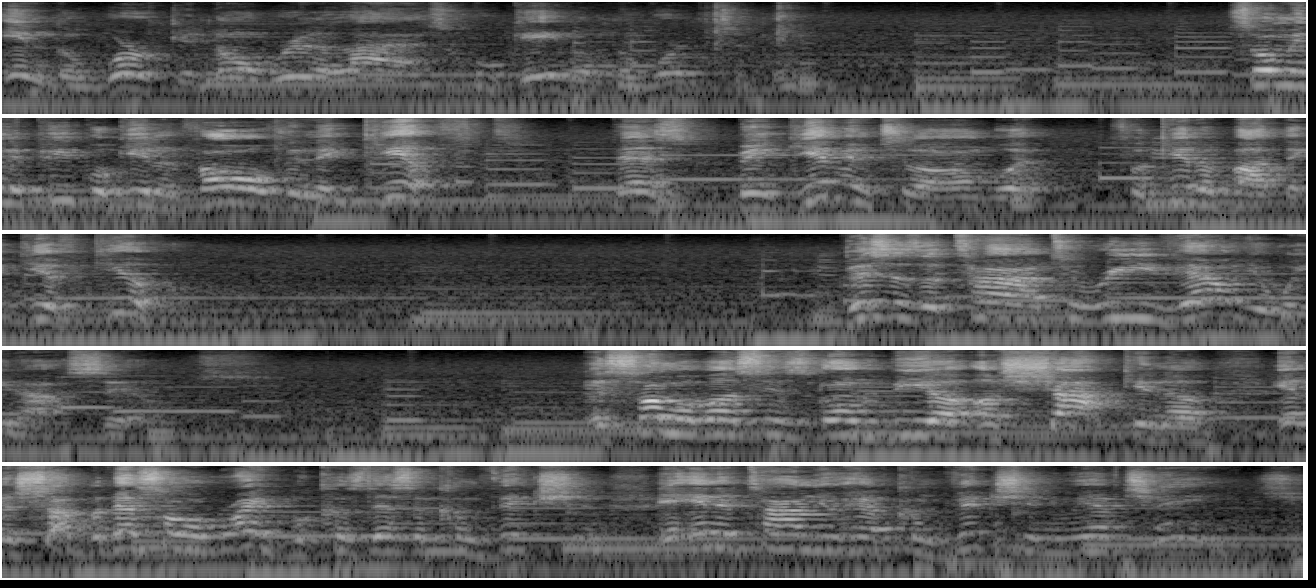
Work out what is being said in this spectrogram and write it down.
in the work and don't realize who gave them the work to do. So many people get involved in the gift that's been given to them, but forget about the gift giver. This is a time to reevaluate ourselves. And some of us is going to be a, a, shock in a in a shock, but that's all right because that's a conviction. And anytime you have conviction, you have change.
